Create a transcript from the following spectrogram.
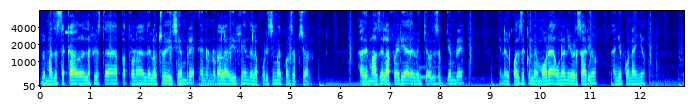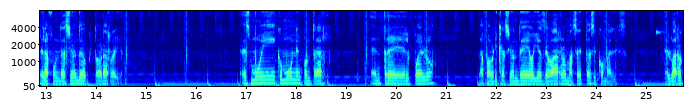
Lo más destacado es la fiesta patronal del 8 de diciembre en honor a la Virgen de la Purísima Concepción, además de la feria del 22 de septiembre, en el cual se conmemora un aniversario año con año de la fundación de Doctor Arroyo. Es muy común encontrar entre el pueblo la fabricación de ollas de barro, macetas y comales. El barro,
